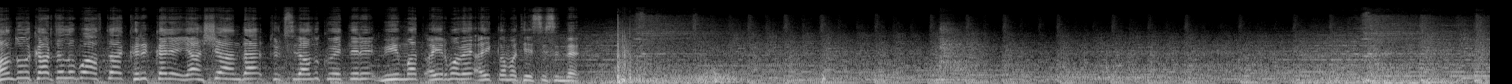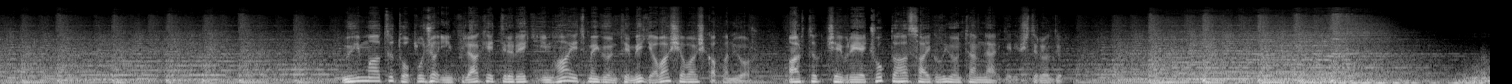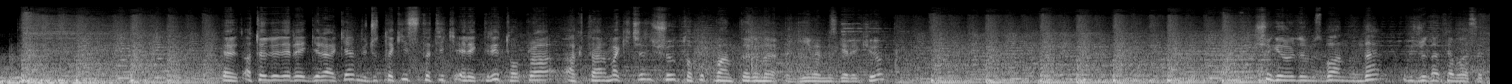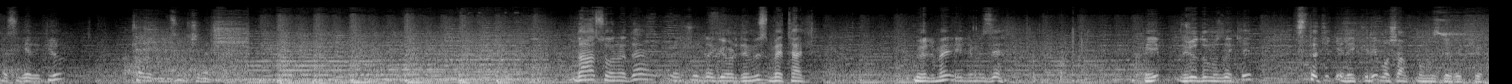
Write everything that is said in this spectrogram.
Anadolu Kartalı bu hafta Kırıkkale Yahşıhan'da Türk Silahlı Kuvvetleri Mühimmat Ayırma ve Ayıklama Tesisinde. Mühimmatı topluca infilak ettirerek imha etme yöntemi yavaş yavaş kapanıyor. Artık çevreye çok daha saygılı yöntemler geliştirildi. Evet atölyelere girerken vücuttaki statik elektriği toprağa aktarmak için şu topuk bantlarını giymemiz gerekiyor. Şu gördüğümüz bandın da vücuda temas etmesi gerekiyor. Kalıbımızın içine. Daha sonra da e, şurada gördüğümüz metal bölüme elimizi ve vücudumuzdaki statik elektriği boşaltmamız gerekiyor.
